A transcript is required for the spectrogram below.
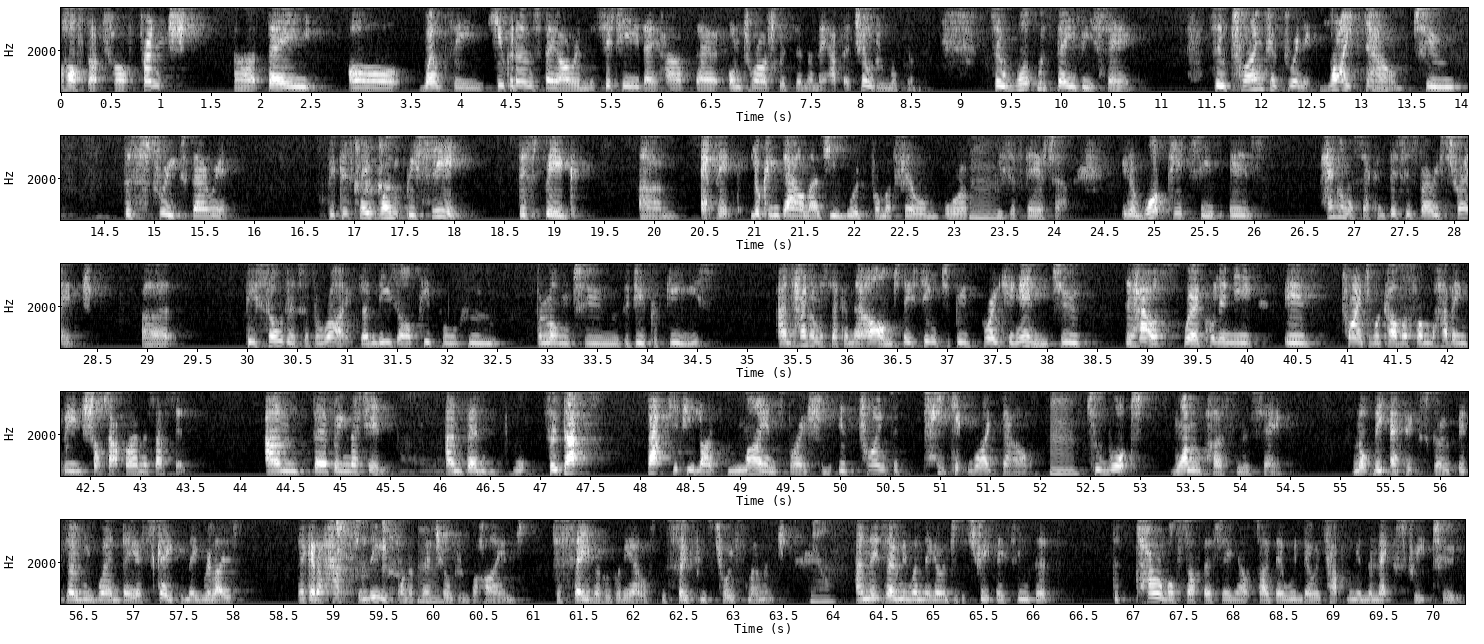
half Dutch, half French. Uh, they are wealthy Huguenots. They are in the city, they have their entourage with them, and they have their children with them. So, what would they be saying? So, trying to drill it right down to the street they're in, because they won't be seeing this big um, epic looking down as you would from a film or a mm. piece of theatre. You know, what Piet sees is hang on a second, this is very strange. Uh, these soldiers have arrived, and these are people who belong to the Duke of Guise. And hang on a second, they're armed. They seem to be breaking into the house where Coligny is trying to recover from having been shot at by an assassin. And they're being let in. And then, so that's, that's if you like, my inspiration is trying to take it right down mm. to what one person is saying, not the epic scope. It's only when they escape and they realize they're going to have to leave one of their mm. children behind to save everybody else, the Sophie's choice moment. Yeah. And it's only when they go into the street they see that the terrible stuff they're seeing outside their window is happening in the next street too,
